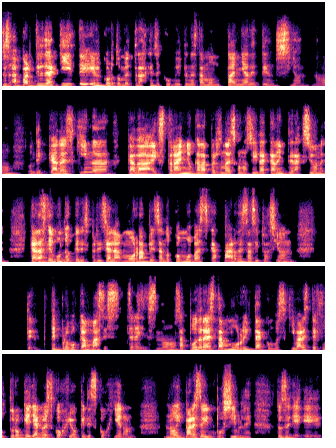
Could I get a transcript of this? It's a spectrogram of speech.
Entonces, a partir de aquí, eh, el cortometraje se convierte en esta montaña de tensión, ¿no? Donde cada esquina, cada extraño, cada persona desconocida, cada interacción, cada segundo que desperdicia la morra pensando cómo va a escapar de esta situación, te, te provoca más estrés, ¿no? O sea, ¿podrá esta morrita como esquivar este futuro que ella no escogió, que le escogieron, ¿no? Y parece imposible. Entonces, eh, eh,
